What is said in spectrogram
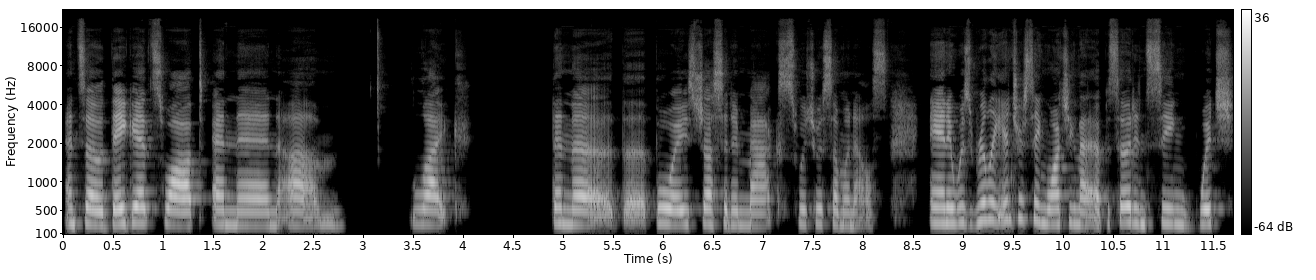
and so they get swapped, and then um, like then the the boys Justin and Max switch with someone else, and it was really interesting watching that episode and seeing which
